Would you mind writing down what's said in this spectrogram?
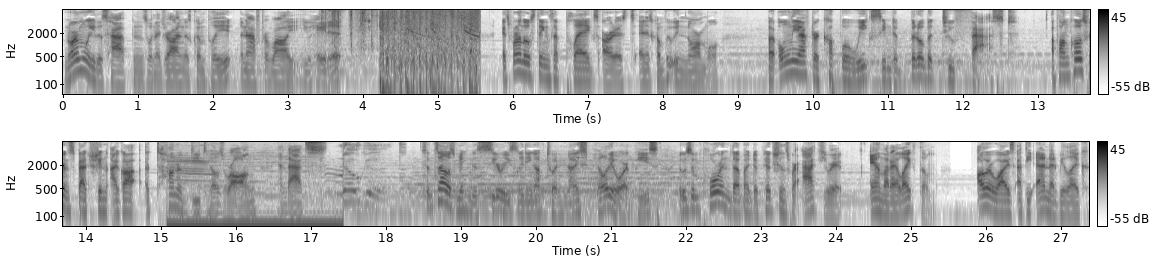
Normally this happens when a drawing is complete, and after a while you hate it. It's one of those things that plagues artists and is completely normal, but only after a couple of weeks seemed a little bit too fast. Upon closer inspection, I got a ton of details wrong, and that's no good. Since I was making a series leading up to a nice paleo art piece, it was important that my depictions were accurate, and that I liked them. Otherwise, at the end I'd be like,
